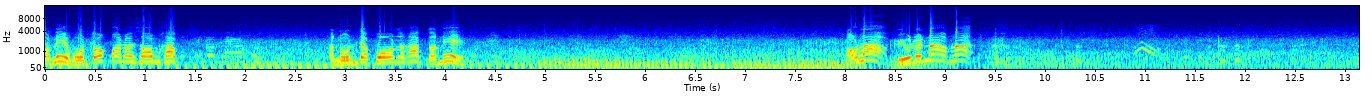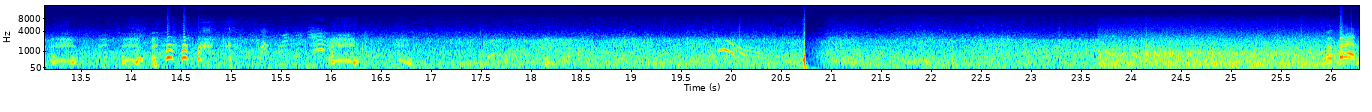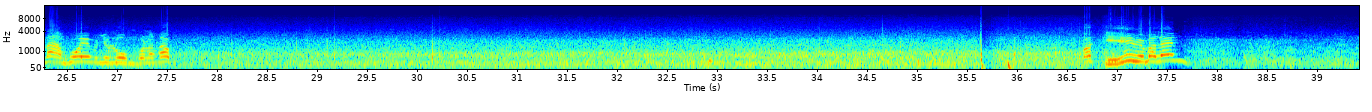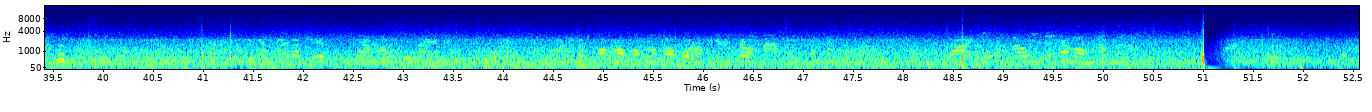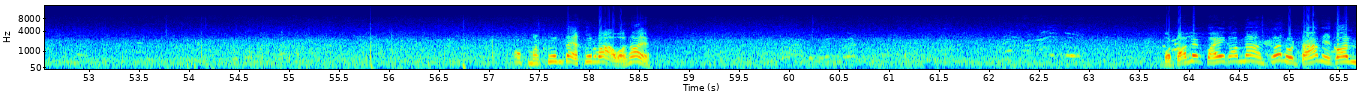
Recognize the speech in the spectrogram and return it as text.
ตอนนี้ฝนตกบ้านน้อยซอมครับ ถนนจะโปนแล้วครับ ตอนนี้ เอาละผิวด้านหน้าละแล้วแต่น้ำห้วยมันอยู่หลุมกันนะครับ ป้ากี่ไม่มาเล่นออกมันขึ้นแต่ขึ้นว่าวะใช่บอตันได้ไปครับน้ำเกิดหนทางนี่ก่อน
